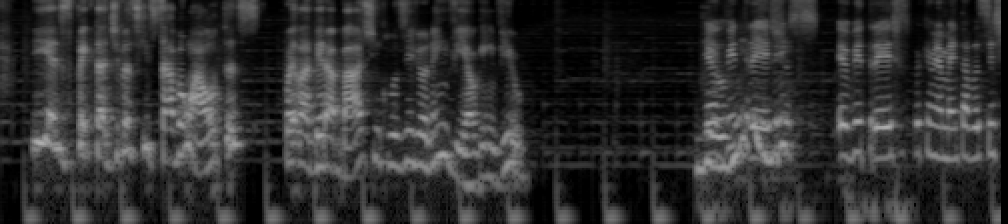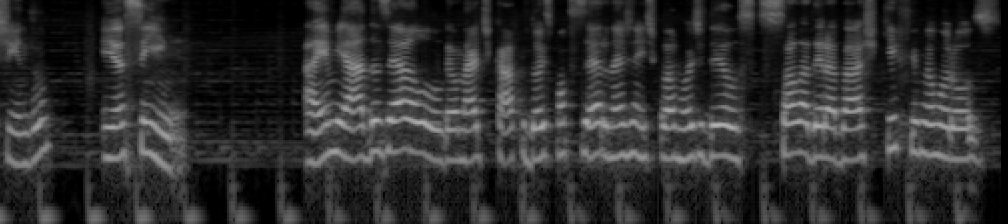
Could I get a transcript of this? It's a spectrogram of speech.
e as expectativas que estavam altas foi ladeira abaixo, inclusive eu nem vi. Alguém viu? Deus eu vi trechos. Livre. Eu vi trechos porque minha mãe estava assistindo. E assim, a Amy Adams é o Leonardo DiCaprio 2.0, né, gente? Pelo amor de Deus. Só ladeira abaixo. Que filme horroroso.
